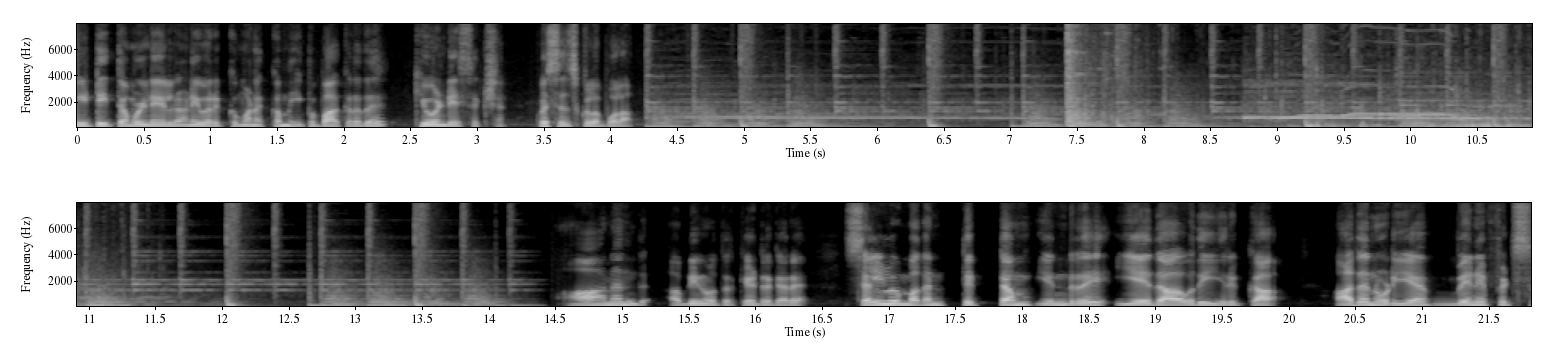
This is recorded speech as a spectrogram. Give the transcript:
ஈடி தமிழ் நேரில் அனைவருக்கும் வணக்கம். இப்போ பார்க்குறது கியூஎன்டே செக்ஷன் கொஸ்டின்ஸ்குள்ளே போகலாம் ஆனந்த் அப்படின்னு ஒருத்தர் கேட்டிருக்காரு. செல்வ மகன் திட்டம் என்று ஏதாவது இருக்கா? அதனுடைய பெனிஃபிட்ஸ்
